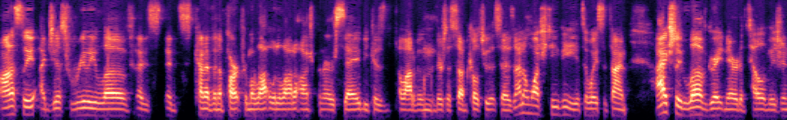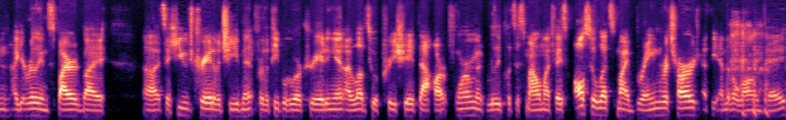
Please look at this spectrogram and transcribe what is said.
honestly i just really love it's, it's kind of an apart from a lot what a lot of entrepreneurs say because a lot of them there's a subculture that says i don't watch tv it's a waste of time. I actually love great narrative television. I get really inspired by uh, it's a huge creative achievement for the people who are creating it. I love to appreciate that art form. It really puts a smile on my face. Also lets my brain recharge at the end of a long day,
